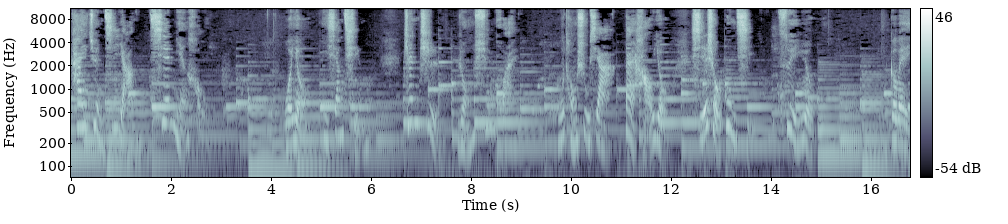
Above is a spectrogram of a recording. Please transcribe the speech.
开卷激扬千年侯。我有一厢情，真挚融胸怀。梧桐树下待好友，携手共起岁月舞。各位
